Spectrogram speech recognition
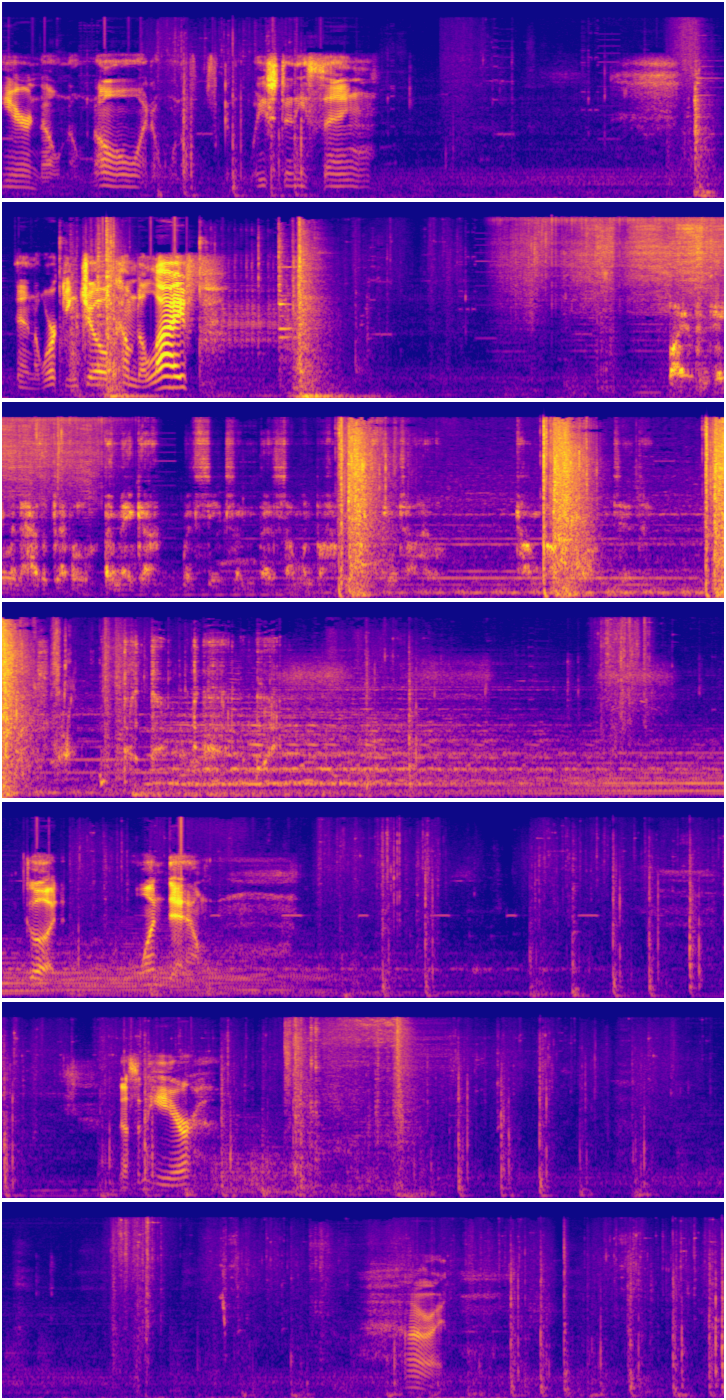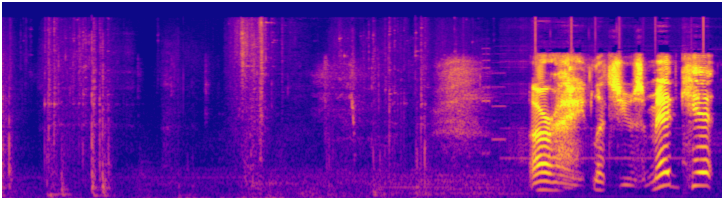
Here? No, no, no. I don't want to waste anything. And the working Joe come to life. Biocontainment hazard level Omega. With Seegson, there's someone behind futile. Come unwarranted. Good. Down. Nothing here. Alright. Alright, let's use a med kit.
